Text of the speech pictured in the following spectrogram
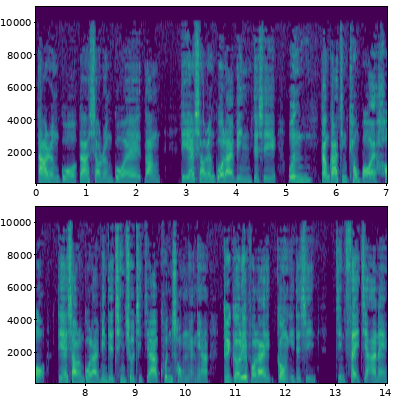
大人国甲小人国的人。伫个小人国内面，就是阮感觉真恐怖的虎。伫个小人国内面，就亲像一只昆虫尔尔。对格列佛来讲，伊就是真细只安尼。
